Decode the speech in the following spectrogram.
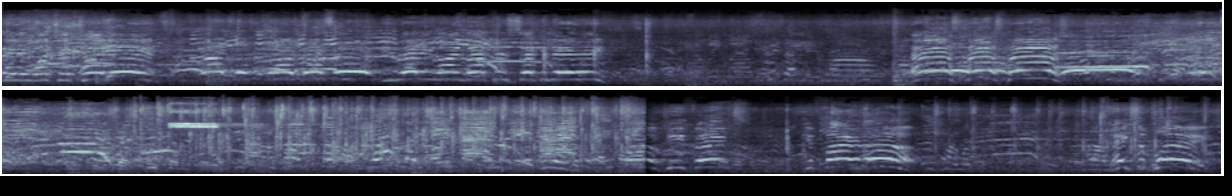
Anthony, watch that tight end. Be ready, linebackers, secondary. Pass, pass, pass. Defense, get fired up. Make some plays.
